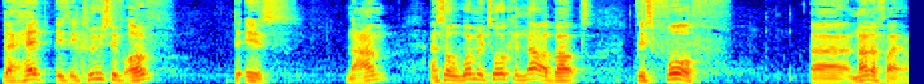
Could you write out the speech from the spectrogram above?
the head is inclusive of the ears. Naam. And so when we're talking now about this fourth uh, nullifier,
